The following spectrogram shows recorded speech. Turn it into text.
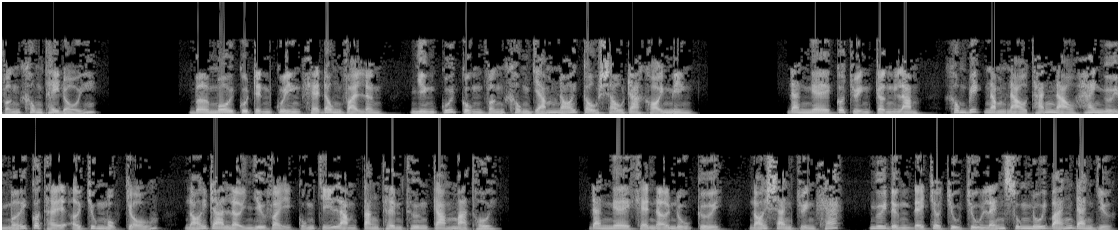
vẫn không thay đổi. Bờ môi của trịnh quyền khẽ đông vài lần, nhưng cuối cùng vẫn không dám nói câu sau ra khỏi miệng. Đang nghe có chuyện cần làm, không biết năm nào tháng nào hai người mới có thể ở chung một chỗ, nói ra lời như vậy cũng chỉ làm tăng thêm thương cảm mà thôi. Đang nghe khẽ nở nụ cười, nói sang chuyện khác, ngươi đừng để cho Chu Chu lén xuống núi bán đan dược.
